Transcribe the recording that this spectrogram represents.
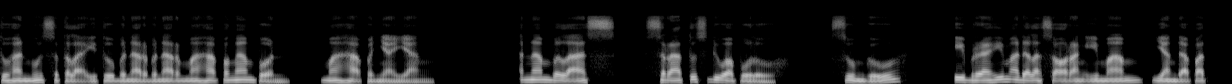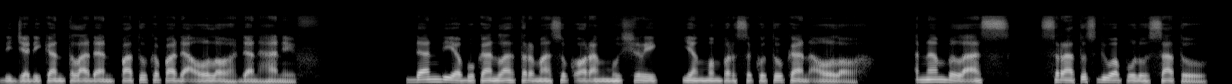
Tuhanmu setelah itu benar-benar maha pengampun, maha penyayang. 16. 120. Sungguh, Ibrahim adalah seorang imam yang dapat dijadikan teladan patuh kepada Allah dan Hanif. Dan dia bukanlah termasuk orang musyrik yang mempersekutukan Allah. 16. 121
